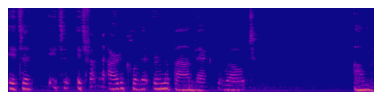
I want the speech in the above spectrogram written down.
it's a it's a, it's from an article that Erma Bombeck wrote um,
